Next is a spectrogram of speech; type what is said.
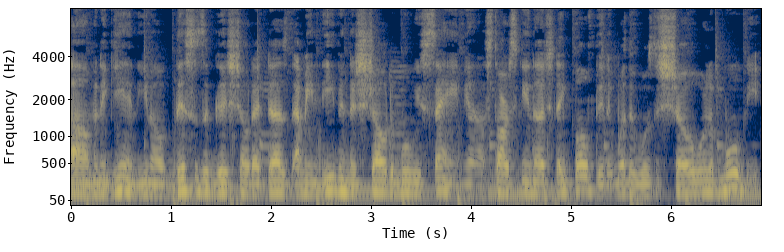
Um and again you know this is a good show that does i mean even the show the movie same you know starsky and hutch they both did it whether it was the show or the movie.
